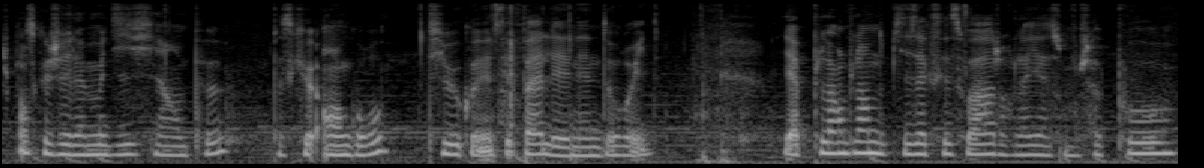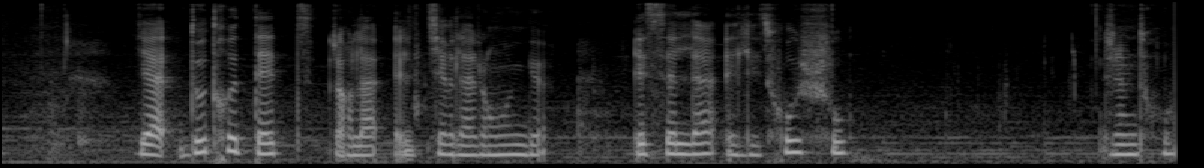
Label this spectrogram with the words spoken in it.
Je pense que je vais la modifier un peu parce que en gros, si vous connaissez pas les Nendoroid, il y a plein plein de petits accessoires, genre là il y a son chapeau, il y a d'autres têtes, genre là elle tire la langue et celle-là elle est trop chou. J'aime trop.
